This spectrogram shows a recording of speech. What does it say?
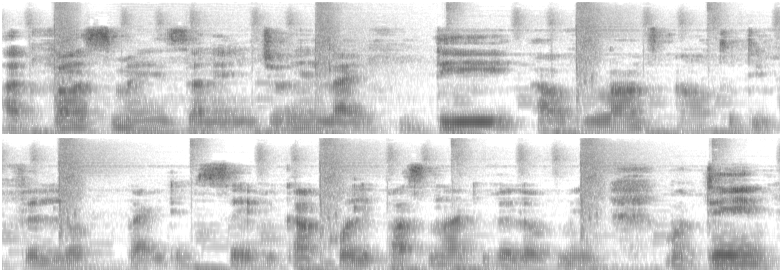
advancements and enjoying life, they have learned how to develop by themselves. You can call it personal development, but then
